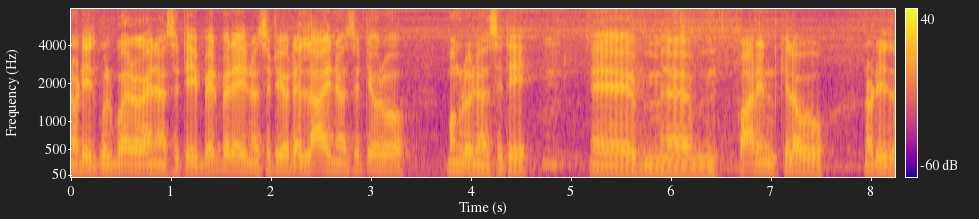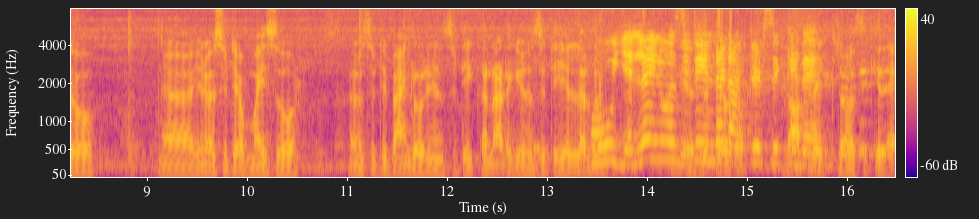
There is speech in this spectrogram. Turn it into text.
ನೋಡಿ ಗುಲ್ಬರ್ಗ ಯೂನಿವರ್ಸಿಟಿ ಬೇರೆ ಬೇರೆ ಯೂನಿವರ್ಸಿಟಿಯವರು ಎಲ್ಲ ಯೂನಿವರ್ಸಿಟಿಯವರು ಮಂಗಳೂರು ಯೂನಿವರ್ಸಿಟಿ ಫಾರಿನ್ ಕೆಲವು ನೋಡಿ ಇದು university of Mysuru university Bangalore university Karnataka university ಎಲ್ಲರೂ ಎಲ್ಲ ಯೂನಿವರ್ಸಿಟಿಯಿಂದ ಡಾಕ್ಟರೇಟ್ ಸಿಕ್ಕಿದೆ.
